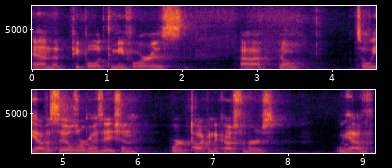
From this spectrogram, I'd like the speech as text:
and that people look to me for is uh, you know so we have a sales organization we're talking to customers we have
